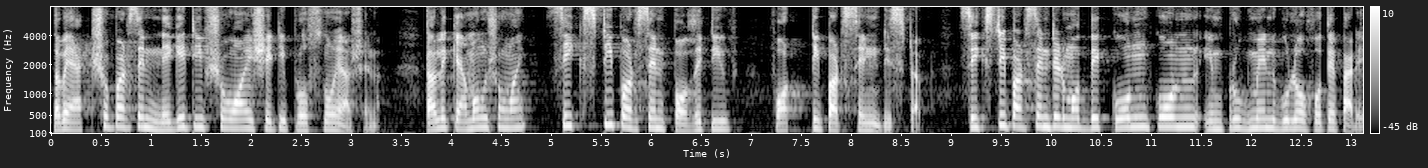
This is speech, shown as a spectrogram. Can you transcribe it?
তবে একশো পার্সেন্ট নেগেটিভ সময় সেটি প্রশ্নই আসে না। তাহলে কেমন সময়? Sixty percent positive forty percent disturb sixty পার্সেন্টের মধ্যে কোন কোন ইমপ্রুভমেন্টগুলো হতে পারে?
